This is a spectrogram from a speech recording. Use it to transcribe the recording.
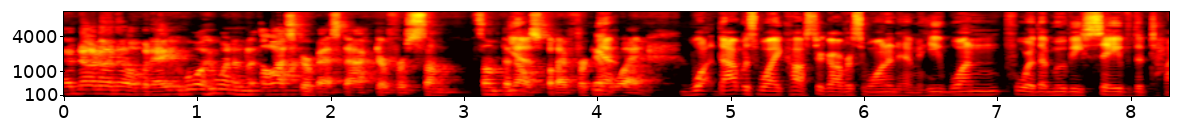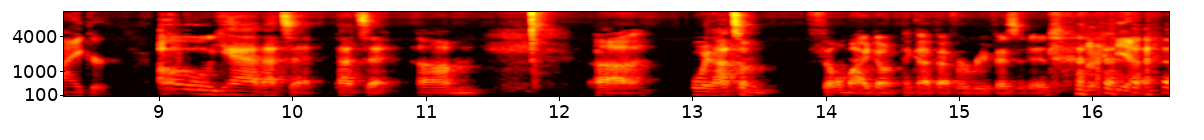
Uh, no, no, no. But I, he won an Oscar Best Actor for some something yeah. else, but I forget yeah. what. What that was why Costa Gavras wanted him. He won for the movie Save the Tiger. Oh yeah, that's it. That's it. Um, uh, boy, that's a film I don't think I've ever revisited. yeah,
